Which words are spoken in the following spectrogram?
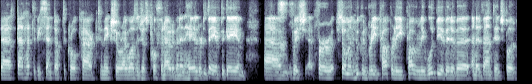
that that had to be sent up to Croke Park to make sure I wasn't just puffing out of an inhaler the day of the game, um, which for someone who can breathe properly probably would be a bit of a, an advantage. But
